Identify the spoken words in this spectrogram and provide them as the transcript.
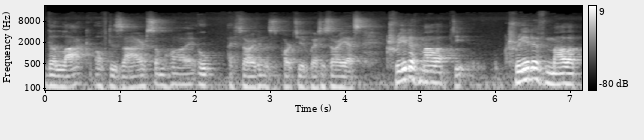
the lack of desire somehow? Oh, I sorry, I think this is part two of the question. Sorry, yes. Creative malap creative malap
